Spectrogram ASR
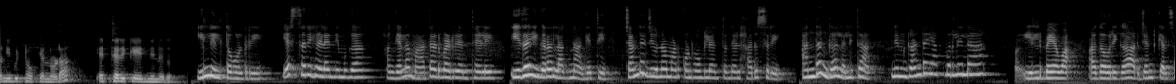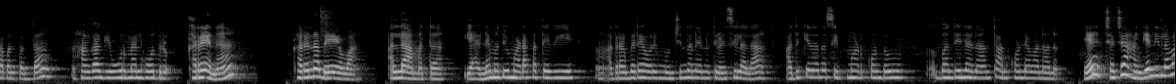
ಮನಿ ಬಿಟ್ಟು ಹೋಗ್ತೇನೆ ನೋಡ. ಎಚ್ಚರಿಕೆ ಇದ್ ನಿನಗ ಇಲ್ಲಿ ತಗೊಳ್ರಿ ಎಷ್ಟ್ ಸರಿ ಹೇಳ ನಿಮ್ಗ? ಹಂಗೆಲ್ಲ ಮಾತಾಡ್ಬೇಡ್ರಿ ಅಂತ ಹೇಳಿ. ಇದ ಇದರ ಲಗ್ನ ಆಗೈತಿ. ಚಂದ ಜೀವನ ಮಾಡ್ಕೊಂಡು ಹೋಗ್ಲಿ ಹೇಳಿ ಹರಸ್ರಿ. ಅಂದಂಗ ಲಲಿತಾ, ನಿನ್ ಗಂಡ ಯಾಕೆ ಬರ್ಲಿಲ್ಲ? ಇಲ್ ಬೇವ ಅದು ಅವ್ರಿಗೆ ಅರ್ಜೆಂಟ್ ಕೆಲಸ ಬಂತಂತ. ಹಂಗಾಗಿ ಊರ್ ಮೇಲೆ ಹೋದ್ರು. ಖರೇನ? ಖರೇನ ಬೇಯವ್ವ? ಅಲ್ಲ, ಮತ್ತ ಎರಡನೇ ಮದುವೆ ಮಾಡಕತ್ತೇವಿ. ಅದ್ರಾಗ ಬೇರೆ ಅವ್ರಿಗೆ ಮುಂಚಿಂದ ಏನು ತಿಳಿಸಿಲ್ಲಲ್ಲ? ಅದಕ್ಕೇನಾರ ಸಿಟ್ ಮಾಡ್ಕೊಂಡು ಬಂದಿಲ್ಲನ ಅಂತ ಅನ್ಕೊಂಡೆವ ನಾನು. ಏ ಚಚ ಹಂಗೇನಿಲ್ಲವ.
